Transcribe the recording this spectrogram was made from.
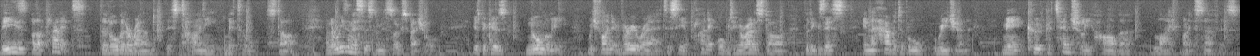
These are the planets that orbit around this tiny little star. And the reason this system is so special is because normally we find it very rare to see a planet orbiting around a star that exists in a habitable region, meaning it could potentially harbour life on its surface.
